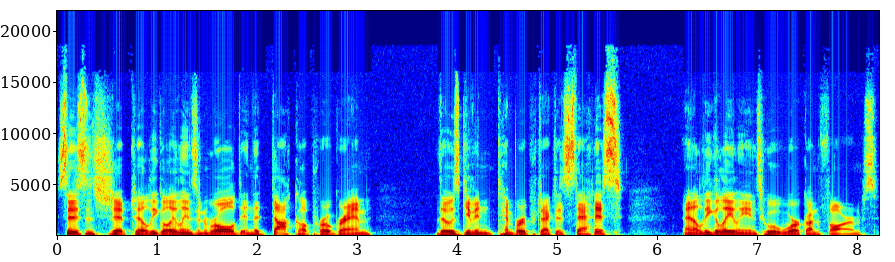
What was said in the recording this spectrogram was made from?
citizenship to illegal aliens enrolled in the DACA program, those given temporary protected status, and illegal aliens who will work on farms.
